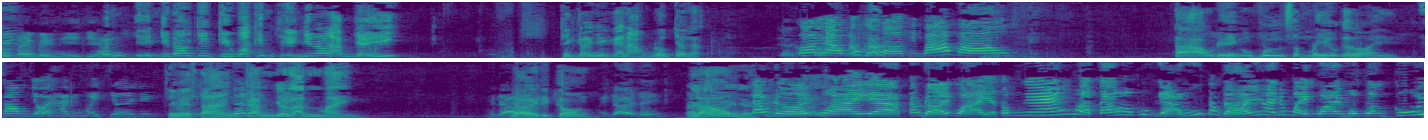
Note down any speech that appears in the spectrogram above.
bị tai biến gì chị tính chuyện với nó chứ kêu qua kiếm chuyện với nó làm gì thì coi như cái nào cũng được chân á con nào không sờ thì bá vào tao điện con phương sớm miễu cái rồi xong giỏi hai đứa mày chơi đi thì mày tàn canh với lạnh mày đợi đi con mày đợi đi láo tao đợi hoài à tao đợi hoài à tao ngán quá tao không có rảnh tao đợi hai đứa mày hoài một lần cuối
